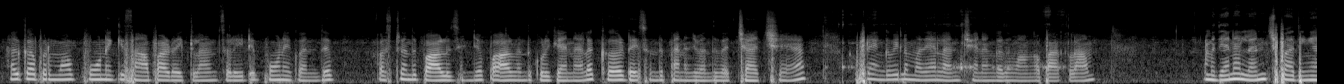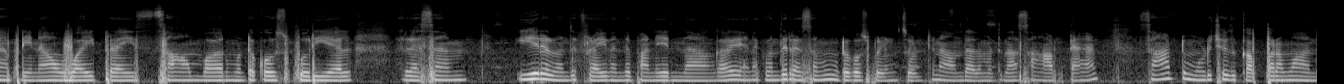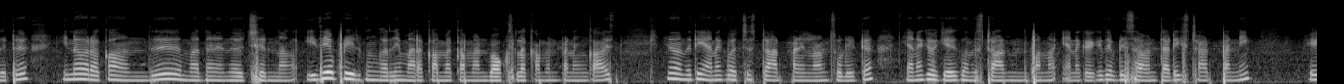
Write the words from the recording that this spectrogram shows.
அதுக்கப்புறமா பூனைக்கு சாப்பாடு வைக்கலான்னு சொல்லிட்டு பூனைக்கு வந்து ஃபஸ்ட்டு வந்து பால் செஞ்சோம் பால் வந்து குடிக்கிறதுனால கேர்ட் ரைஸ் வந்து பினஞ்சி வந்து வச்சாச்சு. அப்புறம் எங்கள் வீட்டில் மதியம் லன்ச் என்னங்கிறத வாங்க பார்க்கலாம். மத்தியானம் லன்ச் பார்த்தீங்க அப்படின்னா ஒயிட் ரைஸ் சாம்பார் முட்டைக்கோஸ் பொரியல் ரசம் ஈரல் வந்து ஃப்ரை வந்து பண்ணியிருந்தாங்க. எனக்கு வந்து ரசமும் முட்டைக்கோஸ் பொரியல்னு சொல்லிட்டு நான் வந்து அதை மட்டும்தான் சாப்பிட்டேன். சாப்பிட்டு முடித்ததுக்கப்புறமா வந்துட்டு இன்னொரு அக்கா வந்து மத்தியானம் வந்து வச்சுருந்தாங்க. இது எப்படி இருக்குங்கிறதையும் மறக்காமல் கமெண்ட் பாக்ஸில் கமெண்ட் பண்ணுங்கள் காய்ஸ் இது வந்துட்டு எனக்கு வச்சு ஸ்டார்ட் பண்ணிடலான்னு சொல்லிவிட்டு எனக்கு வைக்கிறதுக்கு வந்து ஸ்டார்ட் வந்து பண்ணோம். எனக்கு வைக்கிறது எப்படி செவன் தேர்ட்டிக்கு ஸ்டார்ட் பண்ணி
